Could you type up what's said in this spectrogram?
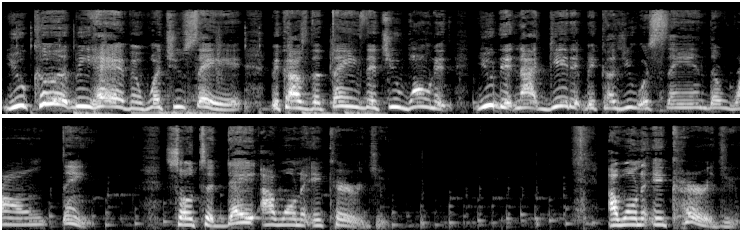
You could be having what you said because the things that you wanted, you did not get it because you were saying the wrong thing. So today I want to encourage you. I want to encourage you.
